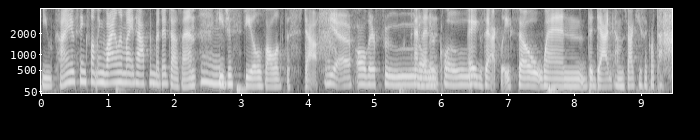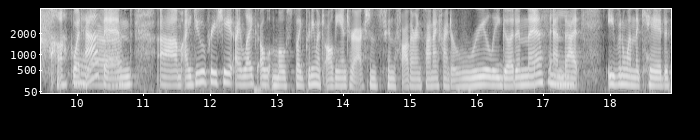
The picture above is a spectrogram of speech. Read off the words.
You kind of think something violent might happen, but it doesn't. He just steals all of the stuff. Yeah. All their food, and all their clothes. Exactly. So when the dad comes back, he's like, "What the fuck? What Yeah. happened?" Um, I do appreciate. I like a, most, like pretty much all the interactions between the father and son. I find are really good in this, Mm-hmm. and that even when the kid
